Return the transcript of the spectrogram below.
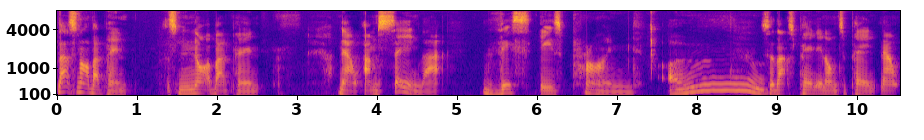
That's not a bad paint. It's not a bad paint. Now, I'm saying that this is primed. Oh. So that's painting onto paint. Now,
